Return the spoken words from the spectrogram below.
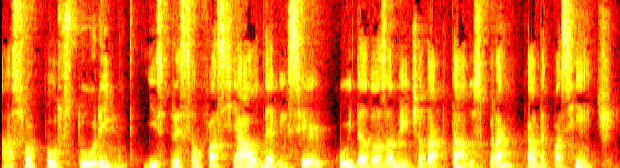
a sua postura e expressão facial devem ser cuidadosamente adaptados para cada paciente.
